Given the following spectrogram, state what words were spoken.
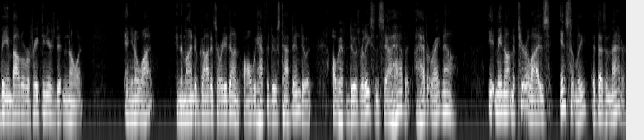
being bowed over for 18 years didn't know it. And you know what? In the mind of God, it's already done. All we have to do is tap into it. All we have to do is release and say, I have it. I have it right now. It may not materialize instantly. It doesn't matter.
